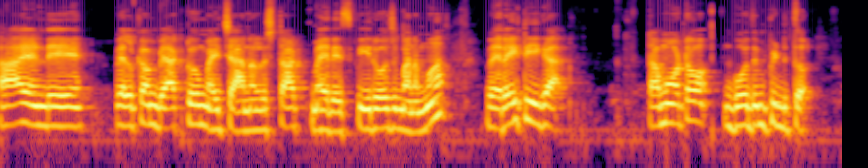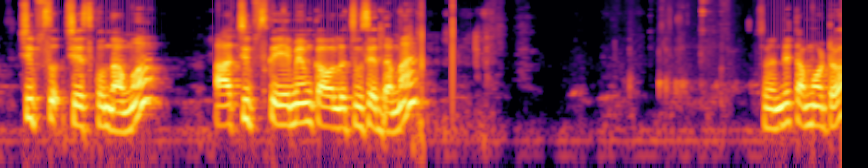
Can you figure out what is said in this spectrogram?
హాయ్ అండి. Welcome back to my channel start my recipe. ఈరోజు మనము వెరైటీగా టమాటో గోధుమ పిండితో చిప్స్ చేసుకుందాము. ఆ చిప్స్కి ఏమేమి కావాలో చూసేద్దామా? చూడండి టమాటో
